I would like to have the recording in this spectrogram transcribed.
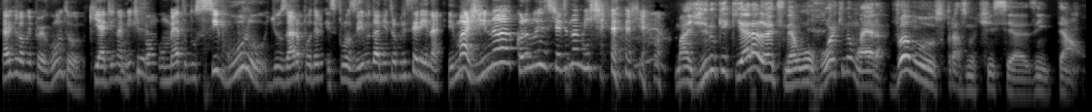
sabe o que eu me pergunto? Que a dinamite foi um método seguro de usar o poder explosivo da nitroglicerina. Imagina quando não existia dinamite. Imagina o que, que era antes, né? O horror que não era. Vamos para as notícias, então.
